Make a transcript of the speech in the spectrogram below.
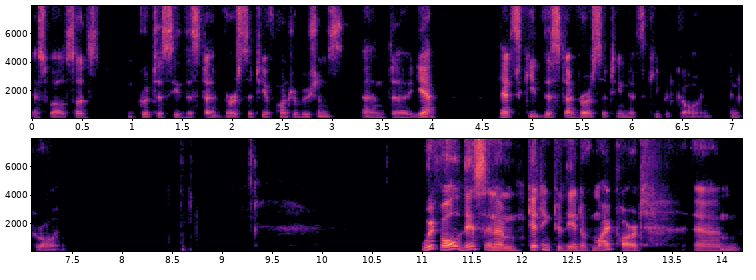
as well. So it's good to see this diversity of contributions. And uh, yeah, let's keep this diversity and let's keep it going and growing. With all this, and I'm getting to the end of my part, and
